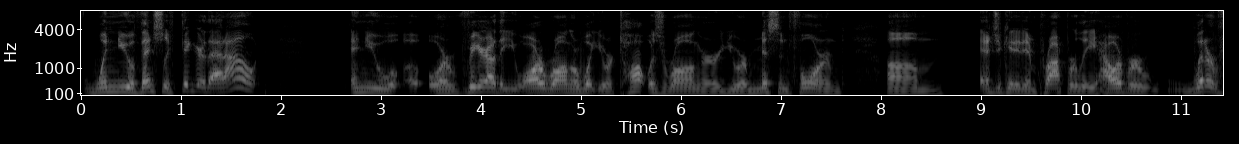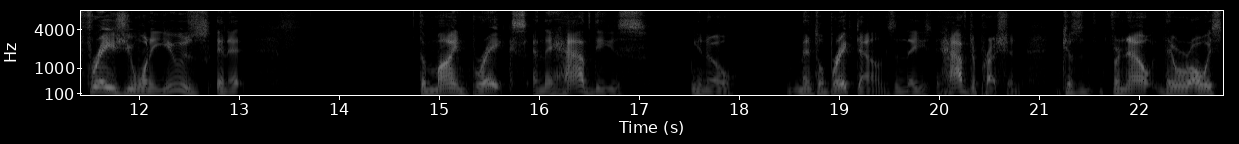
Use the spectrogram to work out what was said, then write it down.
when you eventually figure that out, and you or figure out that you are wrong or what you were taught was wrong or you were misinformed, um, educated improperly, however, whatever phrase you want to use in it, the mind breaks and they have these, you know, mental breakdowns and they have depression because for now they were always,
